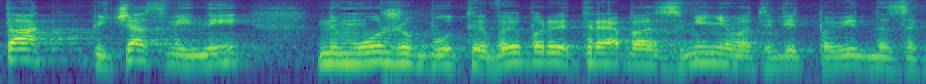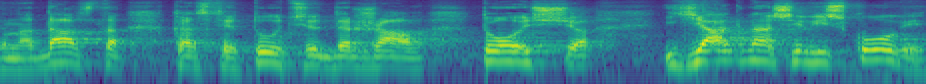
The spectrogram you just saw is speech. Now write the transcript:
Так, під час війни не може бути вибори, треба змінювати відповідне законодавство, конституцію держави, тощо. Як наші військові,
